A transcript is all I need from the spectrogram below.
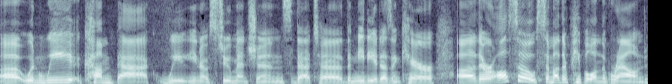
Uh, when we come back, we you know Stu mentions that uh, the media doesn't care care. Uh, there are also some other people on the ground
